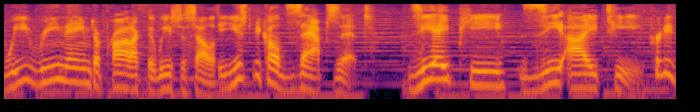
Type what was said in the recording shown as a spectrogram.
we renamed a product that we used to sell. It used to be called Zapzit. Z A P Z I T. Pretty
